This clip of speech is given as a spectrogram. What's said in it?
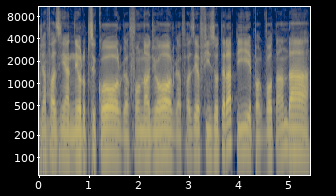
Já fazia neuropsicóloga, fonoaudióloga, fazia fisioterapia para voltar a andar.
